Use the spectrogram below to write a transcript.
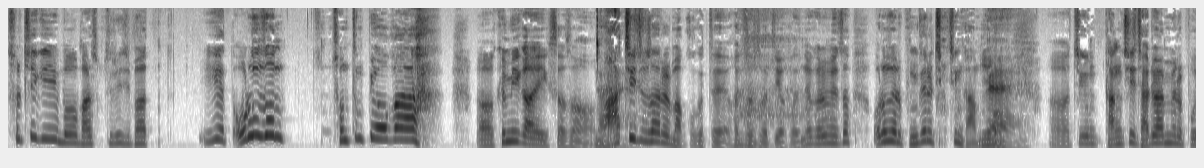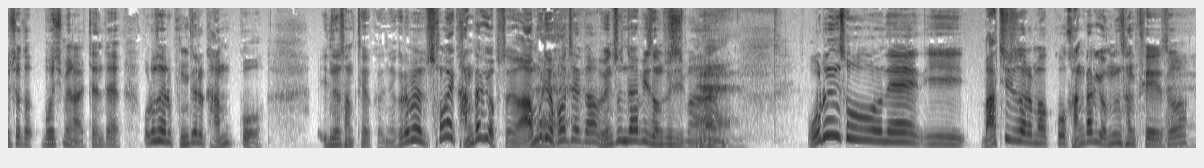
솔직히 뭐 말씀드리지만 이게 오른손 손등뼈가 어, 금이 가 있어서 네. 마취 주사를 맞고 그때 허재 선수가 뛰었거든요. 그러면서 오른손에 붕대를 칭칭 감고 예. 어, 지금 당시 자료 화면을 보셔도, 보시면 알 텐데, 오른손에 붕대를 감고 있는 상태였거든요. 그러면 손에 감각이 없어요. 아무리 네. 허재가 왼손잡이 선수지만, 네. 오른손에 이 마취 주사를 맞고 감각이 없는 상태에서 네.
